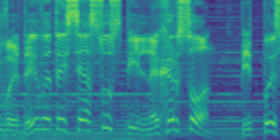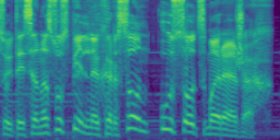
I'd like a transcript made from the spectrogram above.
Ви дивитеся Суспільне Херсон. Підписуйтеся на Суспільне Херсон у соцмережах.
